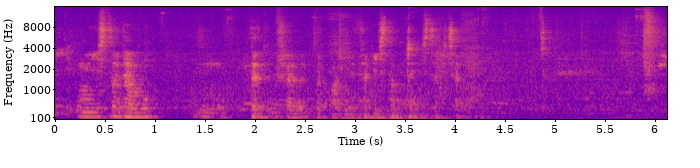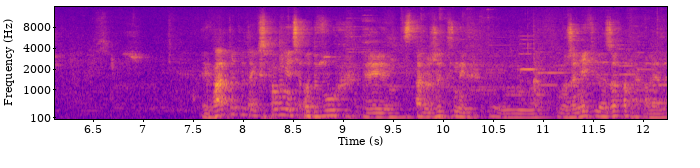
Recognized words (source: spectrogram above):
i umiejscowiał te dusze dokładnie w jakichś tam częściach ciała. Warto tutaj wspomnieć o dwóch y, starożytnych, y, może nie filozofach, ale y,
